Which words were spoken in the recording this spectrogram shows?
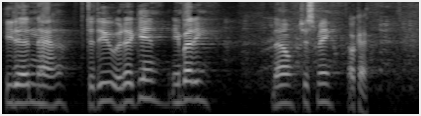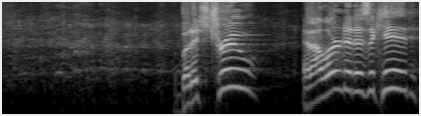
He doesn't have to do it again. Anybody? No, just me? Okay. But it's true, and I learned it as a kid.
